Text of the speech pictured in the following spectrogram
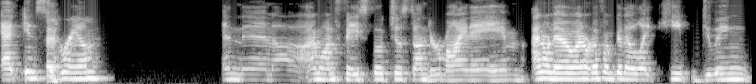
at Instagram and then uh, I'm on Facebook just under my name. I don't know. I don't know if I'm gonna like keep doing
